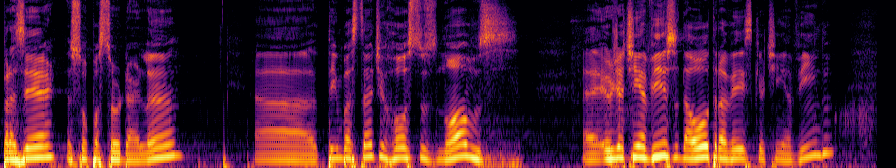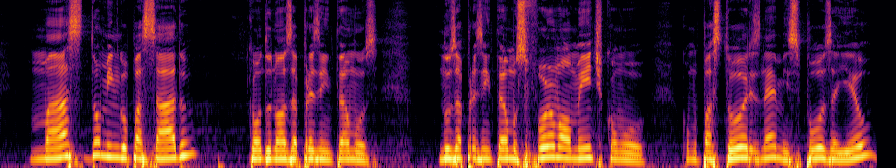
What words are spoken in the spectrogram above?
Prazer, eu sou o pastor Darlan. Tenho bastante rostos novos. Uh, eu já tinha visto da outra vez que eu tinha vindo, mas domingo passado, quando nós apresentamos, nos apresentamos formalmente como, como pastores, né, minha esposa e eu,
